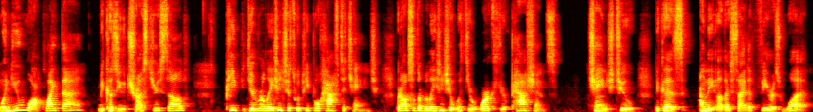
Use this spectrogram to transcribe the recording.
When you walk like that, because you trust yourself, your relationships with people have to change, but also the relationship with your work, your passions change too. Because on the other side of fear is what?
